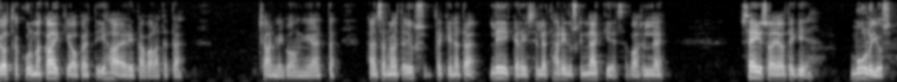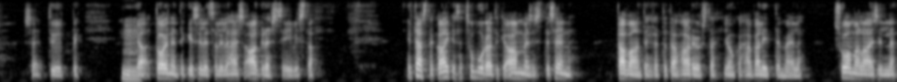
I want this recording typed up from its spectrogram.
jotka kulma kaikki opetti ihan eri tavalla tätä Chanmigongia, että hän sanoi, että yksi teki näitä liikkeitä sille, että hädintuskin näki, että se vaan sille seisoi jotenkin muljus se tyyppi. Hmm. Ja toinen teki sille, että se oli lähes aggressiivista. Niin tästä kaikesta Tsumura jotenkin ammesi sitten sen tavan tehdä tätä harjoista, jonka hän välitti meille suomalaisille.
